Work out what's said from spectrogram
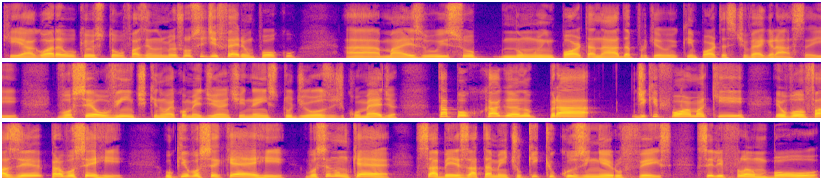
que agora o que eu estou fazendo no meu show se difere um pouco, ah, mas isso não importa nada, porque o que importa é se tiver graça. E você, ouvinte, que não é comediante nem estudioso de comédia, tá pouco cagando pra de que forma que eu vou fazer para você rir. O que você quer é rir. Você não quer saber exatamente o que, que o cozinheiro fez, se ele flambou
